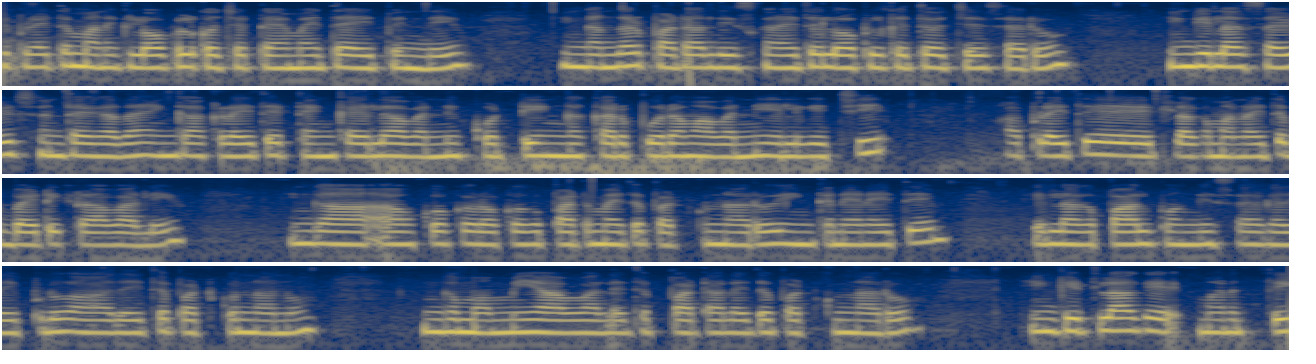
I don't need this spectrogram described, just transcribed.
ఇప్పుడైతే మనకి లోపలికి వచ్చే టైం అయితే అయిపోయింది. ఇంక పటాలు తీసుకొని అయితే లోపలికి అయితే వచ్చేసారు. ఇంక ఇలా సైడ్స్ ఉంటాయి కదా ఇంకా అక్కడైతే టెంకాయలు అవన్నీ కొట్టి ఇంకా కర్పూరం అవన్నీ వెలిగించి అప్పుడైతే ఇట్లాగ మనం అయితే బయటికి రావాలి. ఇంకా ఒక్కొక్కరు ఒక్కొక్క పటం అయితే పట్టుకున్నారు. ఇంకా నేనైతే ఇలాగ పాలు పొంగిస్తారు కదా ఇప్పుడు అదైతే పట్టుకున్నాను. ఇంకా మమ్మీ వాళ్ళైతే పటాలు అయితే పట్టుకున్నారు. ఇంక ఇట్లాగే మన త్రీ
